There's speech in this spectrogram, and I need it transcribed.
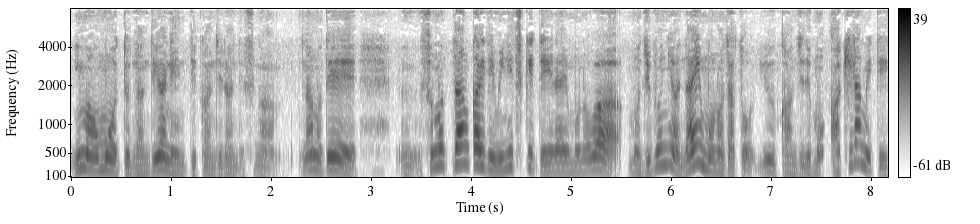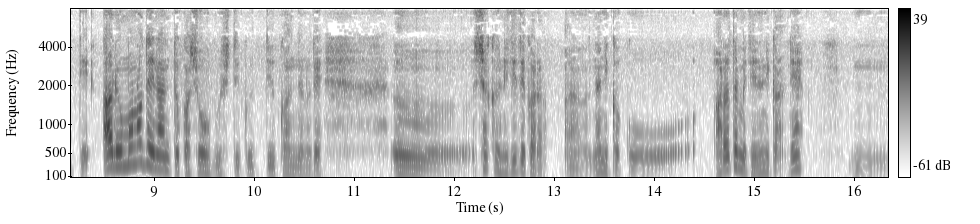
今思うとなんでやねんって感じなんですが、なので、その段階で身につけていないものは、もう自分にはないものだという感じでもう諦めていて、あるものでなんとか勝負していくっていう感じなので、うん、社会に出てから何かこう、改めて何かね、うん、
